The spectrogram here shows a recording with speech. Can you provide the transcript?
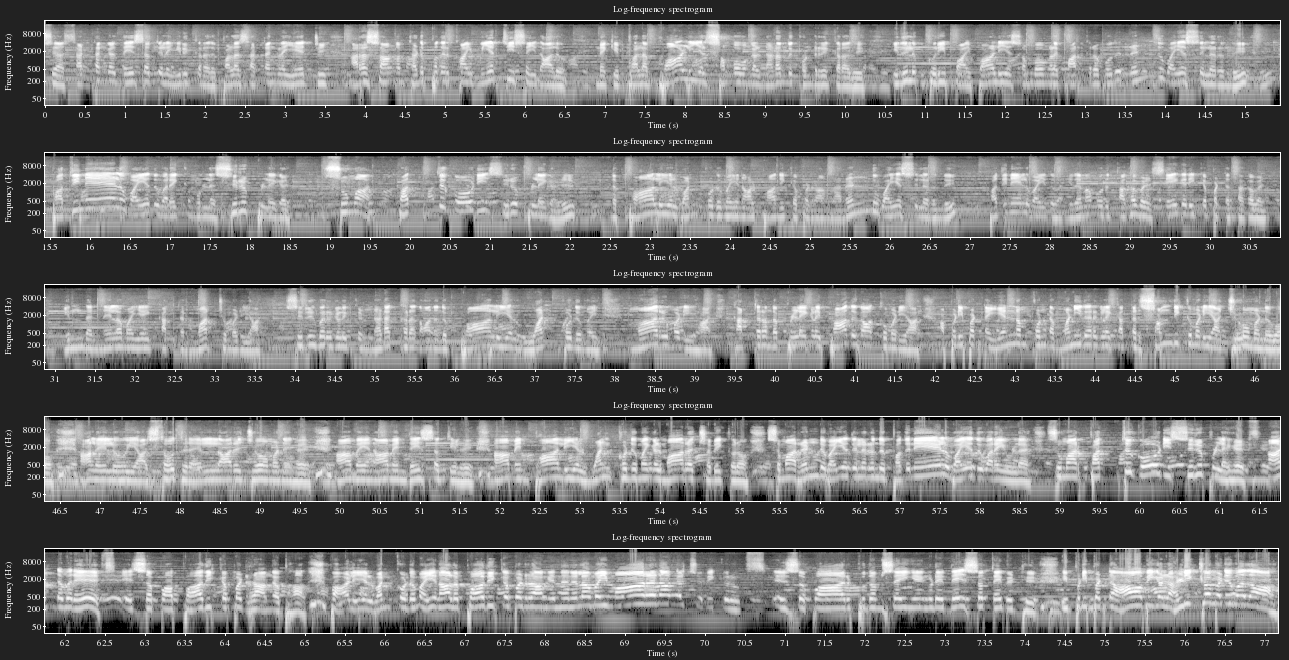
ச- சட்டங்கள் தேசத்தில் இருக்கிறது. பல சட்டங்களை ஏற்றி அரசாங்கம் தடுப்பதற்காய் முயற்சி செய்தாலும் இன்னைக்கு பல பாலியல் சம்பவங்கள் நடந்து கொண்டிருக்கிறது. இதிலும் குறிப்பாய் பாலியல் சம்பவங்களை பார்க்கிற போது ரெண்டு வயசிலிருந்து பதினேழு வயது வரைக்கும் உள்ள சிறு பிள்ளைகள் சுமார் பத்து கோடி சிறு பிள்ளைகள் இந்த பாலியல் வன்கொடுமையினால் பாதிக்கப்படுறாங்களா? ரெண்டு வயசிலிருந்து பதினேழு வயது வரை. இதெல்லாம் ஒரு தகவல் சேகரிக்கப்பட்ட தகவல். இந்த நிலைமையை கத்தர் மாற்றும்படியா சிறுவர்களுக்கு நடக்கிறதானது பாலியல் வன்கொடுமை. மாறுபடியாய். கத்தர் அந்த பிள்ளைகளை பாதுகாக்கும்படியாய். அப்படிப்பட்ட எண்ணம் கொண்ட மனிதர்களை கத்தர் சந்திக்கும்படியா ஜோ பண்ணுவோம். ஆலையிலூயா ஸ்தோத்திர எல்லாரும் ஜோ பண்ணுங்க. ஆமேன் ஆமேன். தேசத்தில். ஆமேன். பாலியல் வன்கொடுமைகள் மாற சபிக்கிறோம். சுமார் ரெண்டு வயதிலிருந்து பதினேழு வயது வரை உள்ள சுமார் பத்து கோடி சிறு பிள்ளைகள். ஆண்டவரே ஏசப்பா பாதிக்கப்படுறாங்கப்பா. பாலியல் வன்கொடுமையினால பாதிக்கப்படுறாங்க. இந்த நிலைமை மாற நாங்கள் செபிக்கிறோம். அற்புதம் செய்ய எங்களுடைய தேசத்தை விட்டு இப்படிப்பட்ட ஆவிகள் அழிக்கப்படுவதாக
